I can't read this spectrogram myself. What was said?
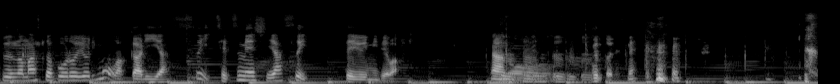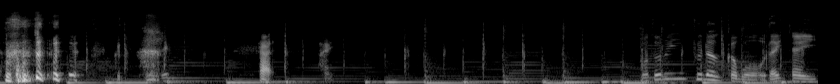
普通のマストフォローよりも分かりやすい、説明しやすいっていう意味では、あのうんうんうんうん グッドですね。はい。ボトルインプなんかも大体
